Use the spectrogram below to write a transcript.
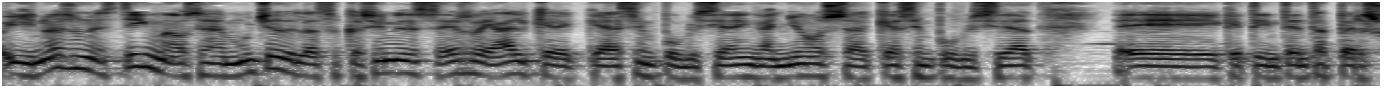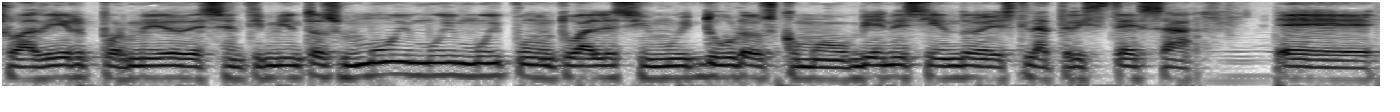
y no es un estigma, o sea, en muchas de las ocasiones es real que, que hacen publicidad engañosa, que hacen publicidad eh, que te intenta persuadir por medio de sentimientos muy, muy, muy puntuales y muy duros, como viene siendo es la tristeza, eh,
